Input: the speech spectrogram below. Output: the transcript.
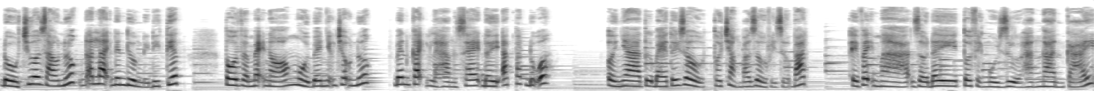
Đồ chưa ráo nước đã lại lên đường để đi tiếp. Tôi và mẹ nó ngồi bên những chậu nước, bên cạnh là hàng xe đầy áp bát đũa. Ở nhà từ bé tới giờ tôi chẳng bao giờ phải rửa bát. ấy vậy mà giờ đây tôi phải ngồi rửa hàng ngàn cái.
